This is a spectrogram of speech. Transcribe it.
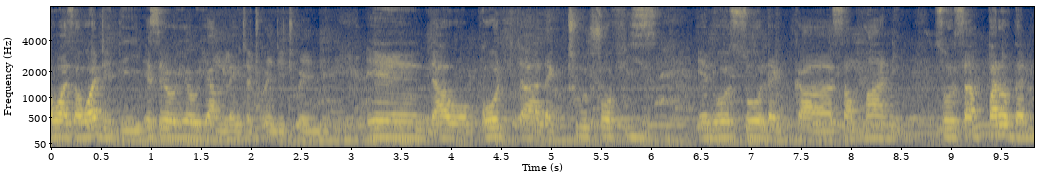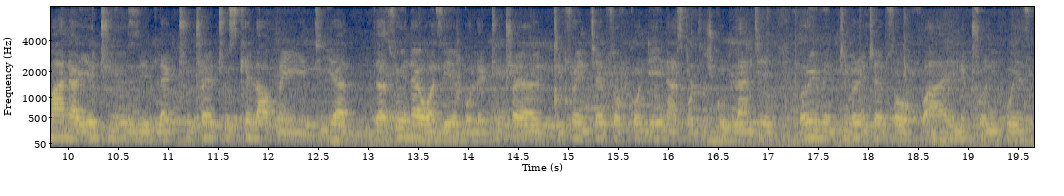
I was awarded the SLL Young Lighter 2020, and I got uh, like two trophies and also like uh, some money. So some part of that money I had to use it like to try to scale up my idea. That's when I was able like to try different types of containers for the school planting or even different types of uh, electronic waste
